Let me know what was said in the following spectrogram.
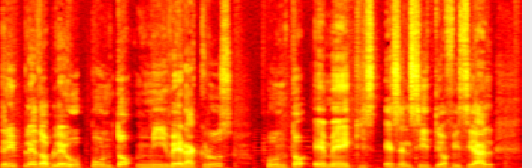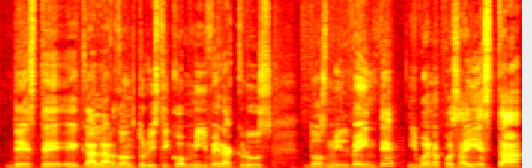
www.miveracruz.mx. Es el sitio oficial de este eh, galardón turístico Mi Veracruz 2020. Y bueno, pues ahí está.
